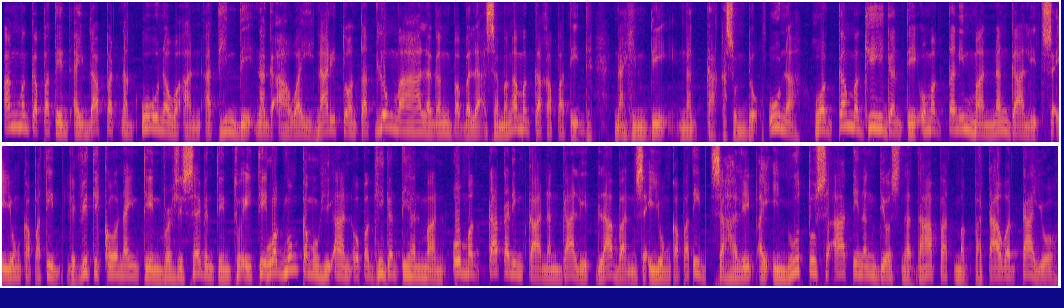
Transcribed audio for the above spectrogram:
Ang magkapatid ay dapat nag-uunawaan at hindi nag-aaway. Narito ang tatlong mahalagang babala sa mga magkakapatid na hindi nagkakasundo. Una, huwag kang maghihiganti o magtanim man ng galit sa iyong kapatid. Levitico 19 verses 17 to 18. Huwag mong kamuhian o paghigantihan man o magtatanim ka ng galit laban sa iyong kapatid. Sa halip ay inutos sa atin ng Diyos na dapat magpatawad tayo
